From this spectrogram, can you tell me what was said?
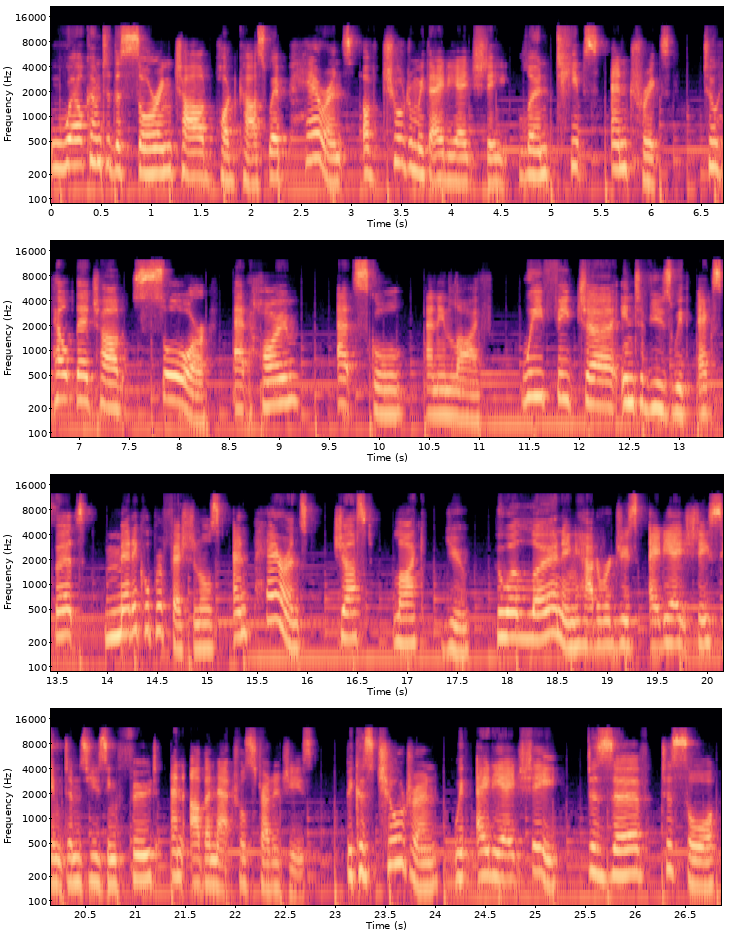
Welcome to the Soaring Child podcast, where parents of children with ADHD learn tips and tricks to help their child soar at home, at school, and in life. We feature interviews with experts, medical professionals, and parents just like you who are learning how to reduce ADHD symptoms using food and other natural strategies. Because children with ADHD deserve to soar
